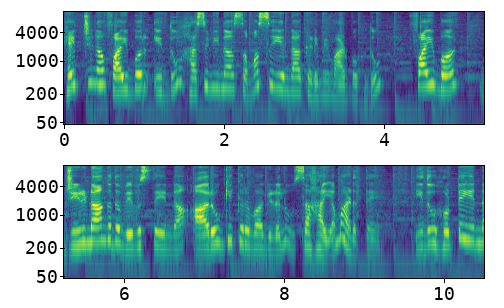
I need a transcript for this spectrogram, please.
ಹೆಚ್ಚಿನ ಫೈಬರ್ ಇದ್ದು ಹಸಿವಿನ ಸಮಸ್ಯೆಯನ್ನ ಕಡಿಮೆ ಮಾಡಬಹುದು. ಫೈಬರ್ ಜೀರ್ಣಾಂಗದ ವ್ಯವಸ್ಥೆಯನ್ನ ಆರೋಗ್ಯಕರವಾಗಿಡಲು ಸಹಾಯ ಮಾಡುತ್ತೆ. ಇದು ಹೊಟ್ಟೆಯನ್ನ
